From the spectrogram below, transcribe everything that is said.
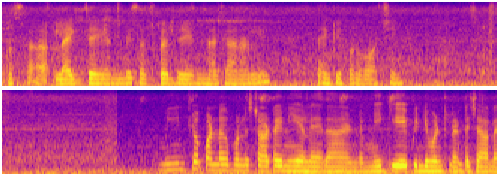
ఒకసారి లైక్ చేయండి సబ్స్క్రైబ్ చేయండి నా ఛానల్ని థ్యాంక్ యూ ఫర్ వాచింగ్ మీ ఇంట్లో పండగ పనులు స్టార్ట్ అయినాయా లేదా? అండ్ మీకు ఏ పిండి వంటలు అంటే చాలా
